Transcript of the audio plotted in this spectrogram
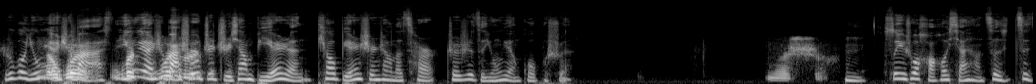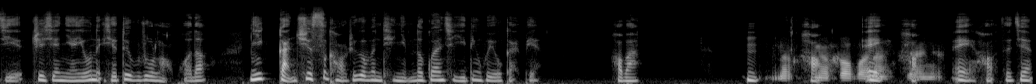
如果永远是把永远是把手指指向别人，挑别人身上的刺儿，这日子永远过不顺。那是。嗯，所以说，好好想想自自己这些年有哪些对不住老婆的，你敢去思考这个问题，你们的关系一定会有改变，好吧？嗯，好，那好吧，哎，好，哎，好，再见。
